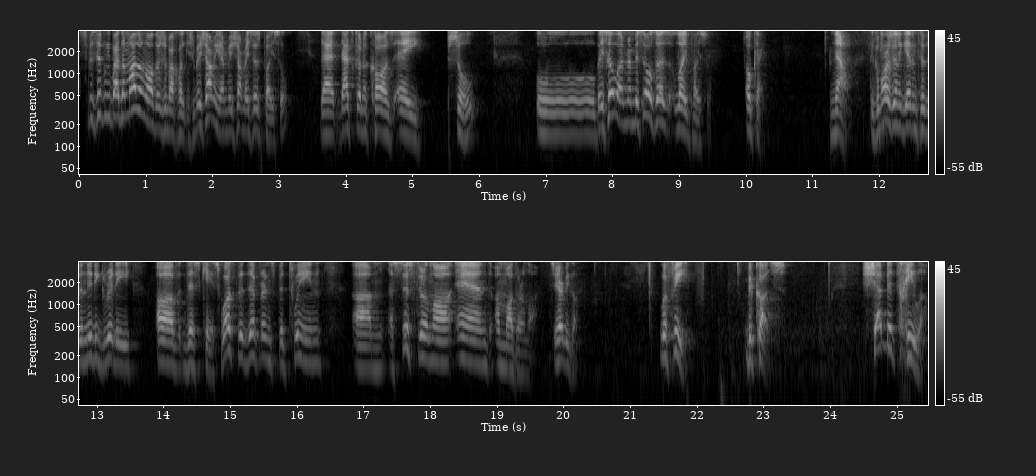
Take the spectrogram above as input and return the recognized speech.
Specifically by the mother-in-law, there's a machlaikas. Beis Shammai and Beis Shammai says paisel that that's going to cause a psul. Beisil, I remember Beisil says loy paisel. Okay. Now the Gemara is going to get into the nitty gritty of this case. What's the difference between um, a sister-in-law and a mother-in-law? So here we go. Lafi, because Shebet Chila.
